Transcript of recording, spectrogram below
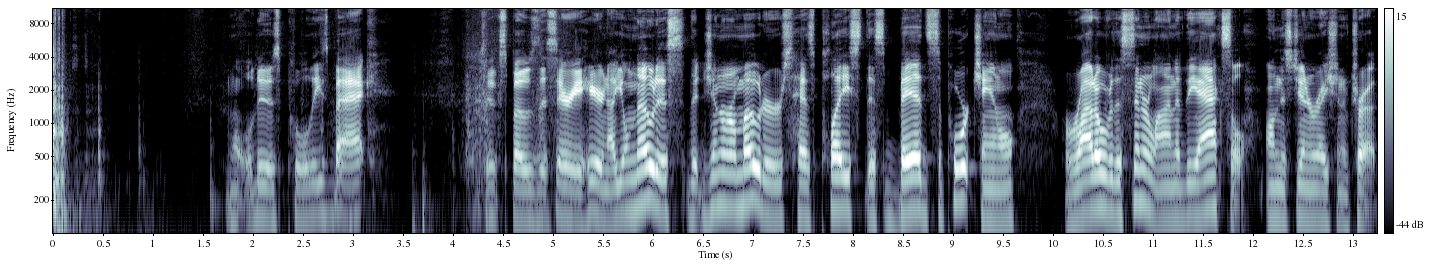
And what we'll do is pull these back to expose this area here. Now you'll notice that General Motors has placed this bed support channel right over the center line of the axle on this generation of truck.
